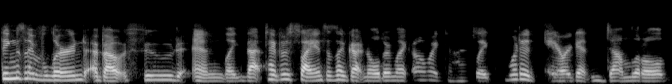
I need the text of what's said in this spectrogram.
things I've learned about food and like that type of science as I've gotten older, I'm like, oh my gosh, like what an arrogant, dumb little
